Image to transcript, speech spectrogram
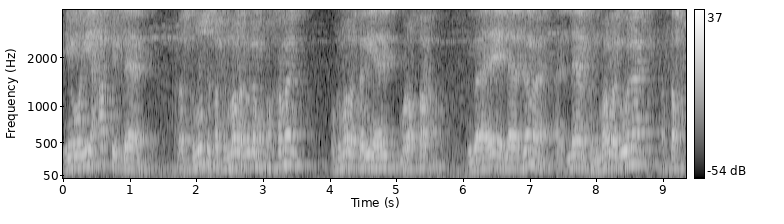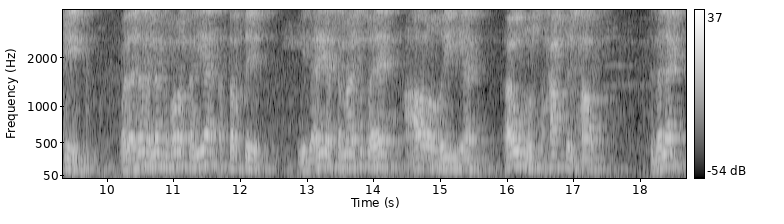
هي وهي حرف اللام. بس نطق في المرة الأولى مفخما وفي المرة الثانية إيه؟ مرققا. يبقى إيه؟ لازم اللام في المرة الأولى التفخيم ولازم اللام في المرة الثانية الترقيق. يبقى هنا بنسميها صفة إيه؟ عرضية. أو مستحق الحرف خد بالك؟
